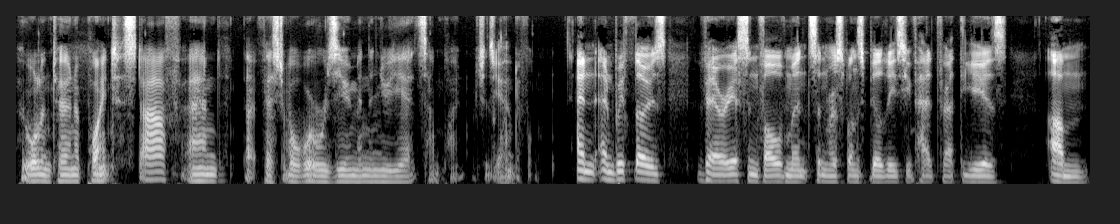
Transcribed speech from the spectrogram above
who will in turn appoint staff, and that festival will resume in the new year at some point, which is Yeah. wonderful. And and with those various involvements and responsibilities you've had throughout the years, um,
